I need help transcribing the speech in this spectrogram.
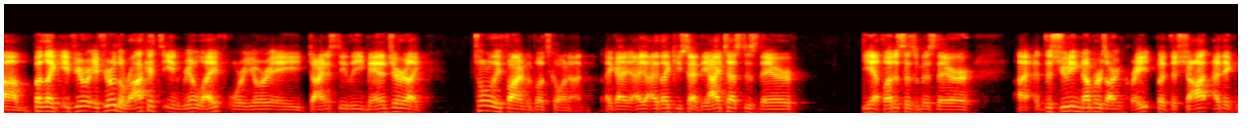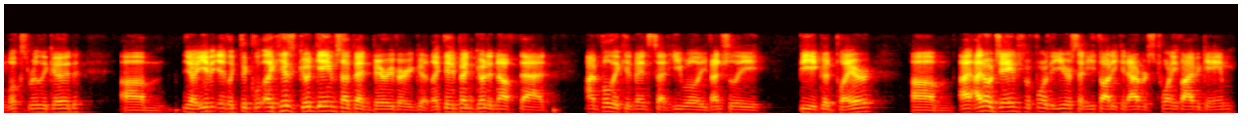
Um, but like if you're if you're the Rockets in real life or you're a dynasty league manager, like totally fine with what's going on. Like I, I like you said, the eye test is there, the athleticism is there. Uh, the shooting numbers aren't great, but the shot I think looks really good. Um, you know, even like the like his good games have been very very good. Like they've been good enough that I'm fully convinced that he will eventually be a good player. Um, I, I know James before the year said he thought he could average 25 a game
